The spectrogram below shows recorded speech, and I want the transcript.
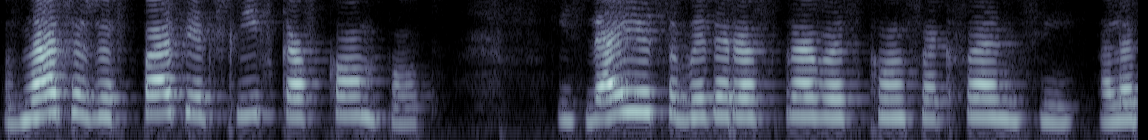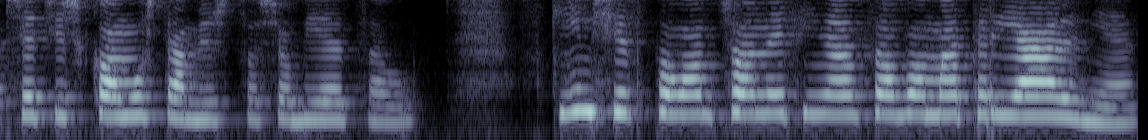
Oznacza, że wpadł jak śliwka w kompot. I zdaje sobie teraz sprawę z konsekwencji, ale przecież komuś tam już coś obiecał. Z kimś jest połączony finansowo, materialnie.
